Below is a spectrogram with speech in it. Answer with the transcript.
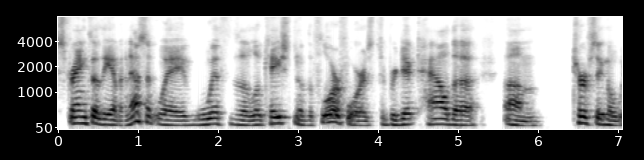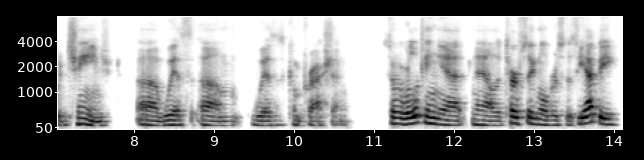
strength of the evanescent wave with the location of the fluorophores to predict how the um, TIRF signal would change uh, with, um, with compression. So we're looking at now the TIRF signal versus the epi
